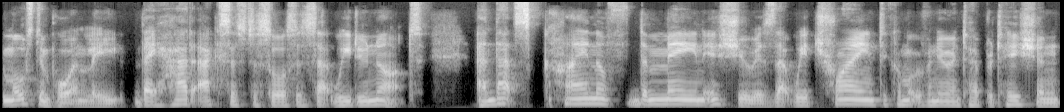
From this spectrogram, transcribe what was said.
most importantly, they had access to sources that we do not. And that's kind of the main issue is that we're trying to come up with a new interpretation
